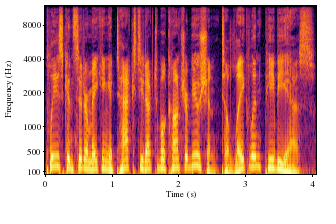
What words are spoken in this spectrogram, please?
please consider making a tax-deductible contribution to Lakeland PBS.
